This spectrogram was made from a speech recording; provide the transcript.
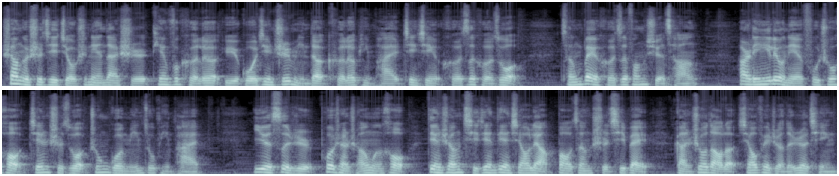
上个世纪九十年代时，天府可乐与国际知名的可乐品牌进行合资合作，曾被合资方雪藏。二零一六年复出后，坚持做中国民族品牌。一月四日，破产传闻后，电商旗舰店销量暴增十七倍，感受到了消费者的热情，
